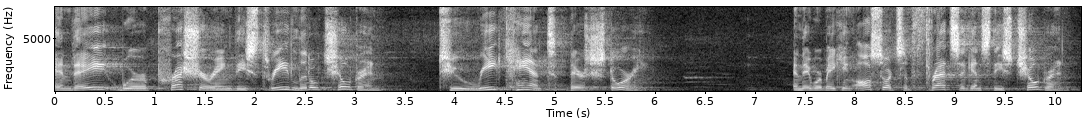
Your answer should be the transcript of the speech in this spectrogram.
And they were pressuring these three little children to recant their story. And they were making all sorts of threats against these children.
